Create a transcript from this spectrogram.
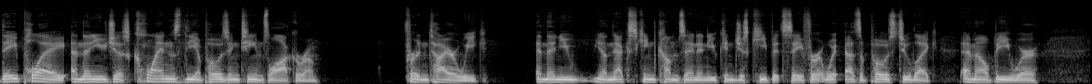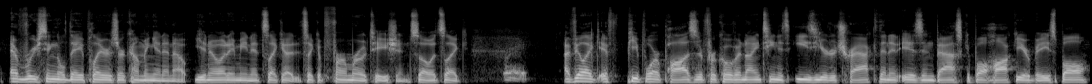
they play and then you just cleanse the opposing team's locker room for an entire week. And then you, you know, next team comes in and you can just keep it safer as opposed to like MLB where every single day players are coming in and out. You know what I mean? It's like a, it's like a firm rotation. So it's like, Right. I feel like if people are positive for COVID 19, it's easier to track than it is in basketball, hockey, or baseball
